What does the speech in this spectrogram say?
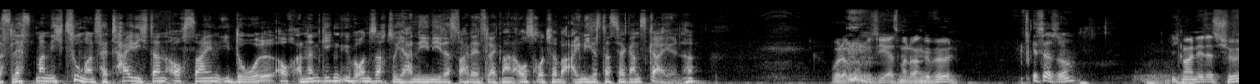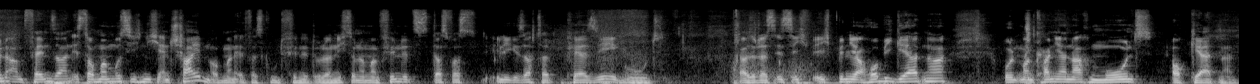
das lässt man nicht zu. Man verteidigt dann auch sein Idol auch anderen gegenüber und sagt so, ja, nee, nee, das war dann vielleicht mal ein Ausrutscher, aber eigentlich ist das ja ganz geil, ne? Oder man muss sich erstmal dran gewöhnen. Ist das so? Ich meine, das Schöne am Fansein ist doch, man muss sich nicht entscheiden, ob man etwas gut findet oder nicht, sondern man findet das, was Illy gesagt hat, per se gut. Also das ist, ich, ich bin ja Hobbygärtner und man kann ja nach dem Mond auch gärtnern.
